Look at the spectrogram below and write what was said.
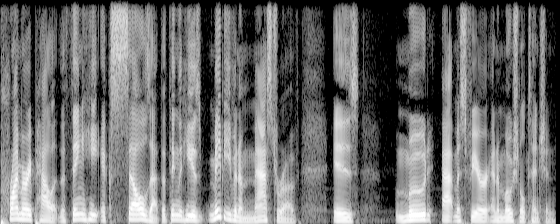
primary palette, the thing he excels at, the thing that he is maybe even a master of is mood, atmosphere and emotional tension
